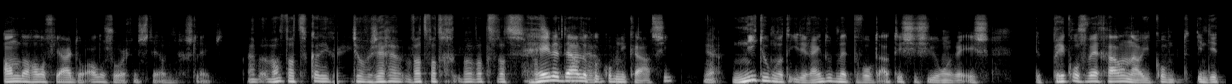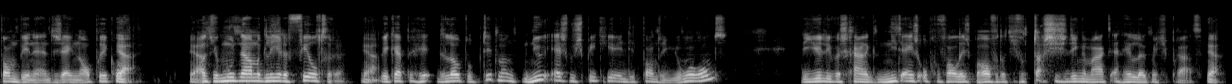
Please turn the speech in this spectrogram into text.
Anderhalf jaar door alle zorginstellingen gesleept. Wat, wat kan je er iets over zeggen? Wat, wat, wat, wat, wat Hele duidelijke communicatie. Ja. Niet doen wat iedereen doet met bijvoorbeeld autistische jongeren, is de prikkels weghalen. Nou, je komt in dit pand binnen en het is een en al prikkel. Ja. Ja. Want je moet namelijk leren filteren. Ja. Ik heb, he- er loopt op dit moment, nu as we speak, hier in dit pand een jongen rond. Die jullie waarschijnlijk niet eens opgevallen is, behalve dat hij fantastische dingen maakt en heel leuk met je praat. Ja.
